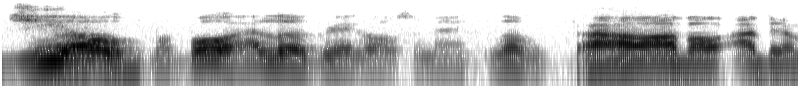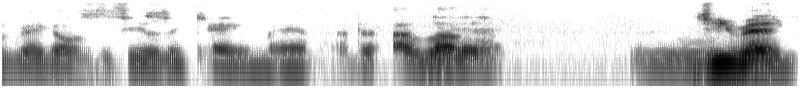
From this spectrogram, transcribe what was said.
Gio, um, my boy, I love Greg Olsen, man, love him. I, I've all, I've been on Greg Olsen since he was a Cane, man. I, I love yeah. it. Mhm. G Reg.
